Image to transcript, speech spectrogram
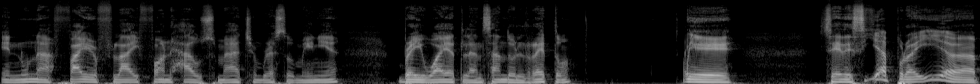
en una Firefly Funhouse match en WrestleMania. Bray Wyatt lanzando el reto. Eh, se decía por ahí a,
